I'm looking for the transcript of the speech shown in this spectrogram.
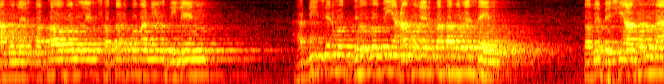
আমলের কথাও বললেন, সতর্কবাণীও দিলেন। হাদিসের মধ্যেও নবী আমলের কথা বলেছেন। তবে বেশি আমল না,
